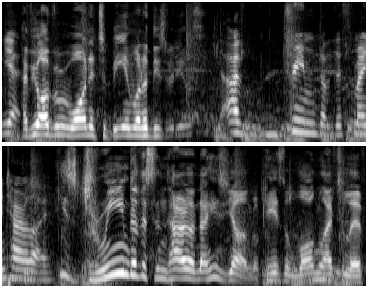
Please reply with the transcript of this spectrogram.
Yes. Have you ever wanted to be in one of these videos? I've dreamed of this my entire life. He's dreamed of this entire life. Now he's young, okay? He has a long life to live.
